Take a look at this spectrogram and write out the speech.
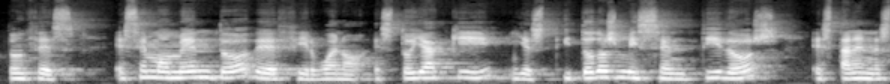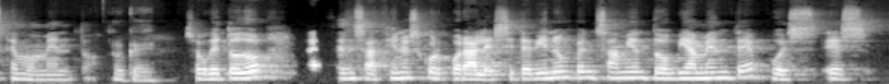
Entonces, ese momento de decir, bueno, estoy aquí y, todos mis sentidos están en este momento. Sobre todo las sensaciones corporales. Si te viene un pensamiento, obviamente, pues es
